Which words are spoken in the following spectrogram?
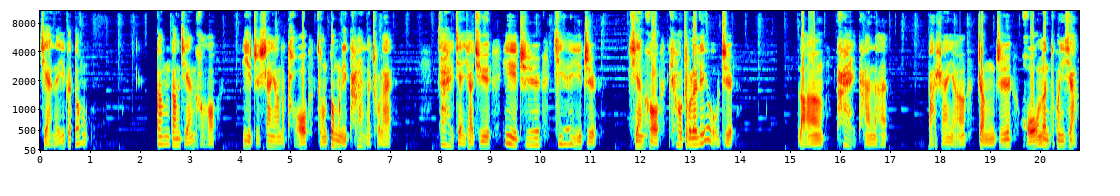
剪了一个洞。刚刚剪好，一只山羊的头从洞里探了出来，再剪下去，一只接一只，先后跳出了六只。狼太贪婪。把山羊整只囫囵吞下，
